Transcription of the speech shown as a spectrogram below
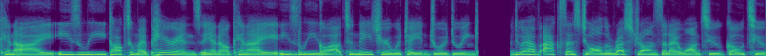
Can I easily talk to my parents? You know, can I easily go out to nature, which I enjoy doing? Do I have access to all the restaurants that I want to go to?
